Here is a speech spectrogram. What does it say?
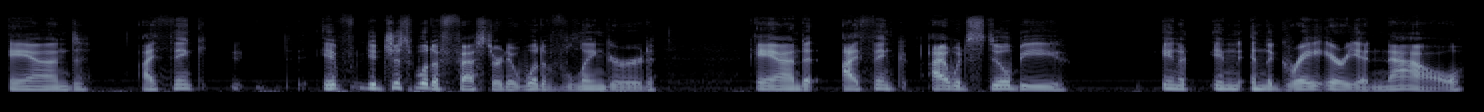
And i think if it just would have festered it would have lingered. And i think i would still be in a in in the gray area now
